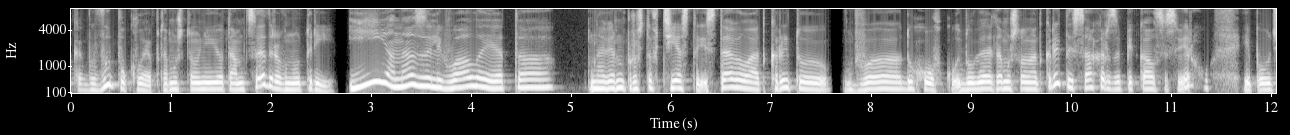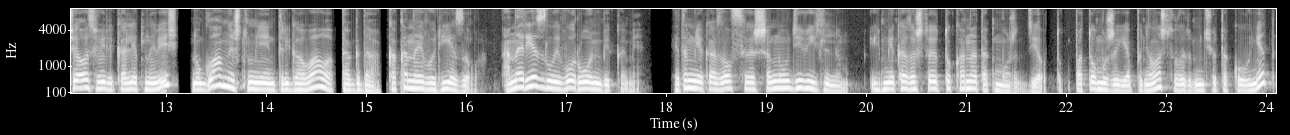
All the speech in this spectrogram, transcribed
как бы выпуклая, потому что у нее там цедра внутри. И она заливала это наверное, просто в тесто и ставила открытую в духовку. И благодаря тому, что он открытый, сахар запекался сверху, и получалась великолепная вещь. Но главное, что меня интриговало тогда, как она его резала. Она резала его ромбиками. Это мне казалось совершенно удивительным. И мне казалось, что это только она так может делать. Только потом уже я поняла, что в этом ничего такого нет.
